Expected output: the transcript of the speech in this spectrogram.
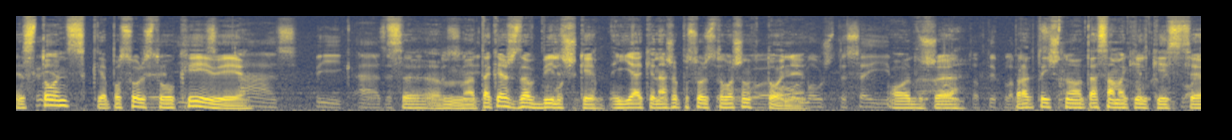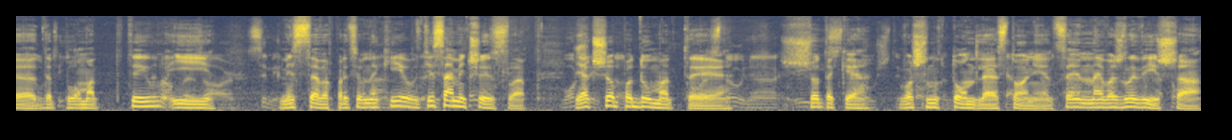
Естонське посольство у Києві. це таке ж завбільшки, як і наше посольство в Вашингтоні. Отже, практично та сама кількість е, дипломатів і місцевих працівників, ті самі числа. Якщо подумати, що таке Вашингтон для Естонії, це найважливіша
